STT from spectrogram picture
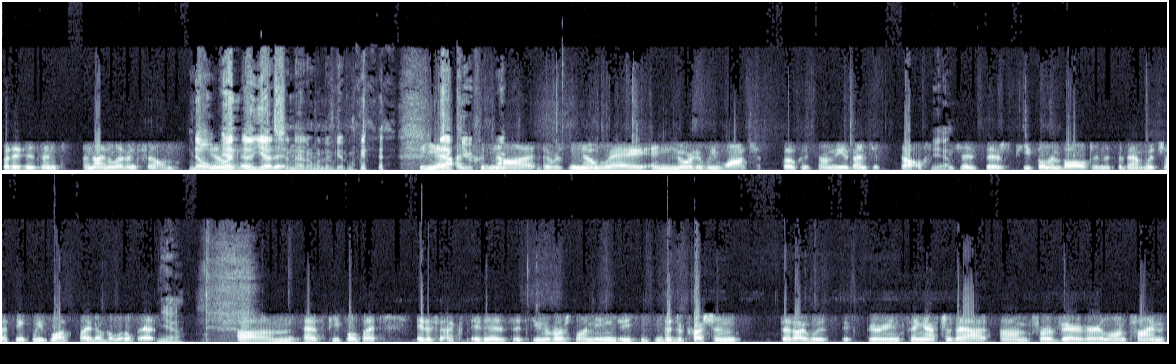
but it isn't a 9/11 film. No, you know, and, uh, yes, it, and I don't want to get away. yeah, I could not. There was no way, and nor did we want to focus on the event itself yeah. because there's people involved in this event, which I think we've lost sight of a little bit. Yeah, um, as people, but it affects. It is. It's universal. I mean, it, the depression that I was experiencing after that um, for a very, very long time,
